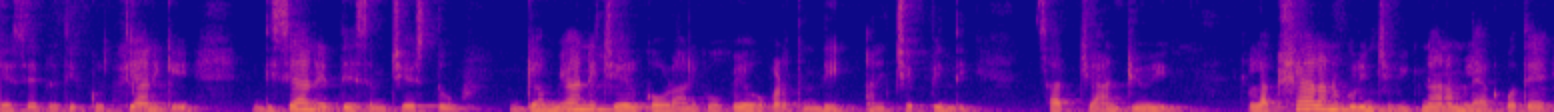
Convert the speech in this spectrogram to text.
చేసే ప్రతి కృత్యానికి దిశానిర్దేశం చేస్తూ గమ్యాన్ని చేరుకోవడానికి ఉపయోగపడుతుంది అని చెప్పింది సర్ జాన్ డ్యూయి. లక్ష్యాలను గురించి విజ్ఞానం లేకపోతే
